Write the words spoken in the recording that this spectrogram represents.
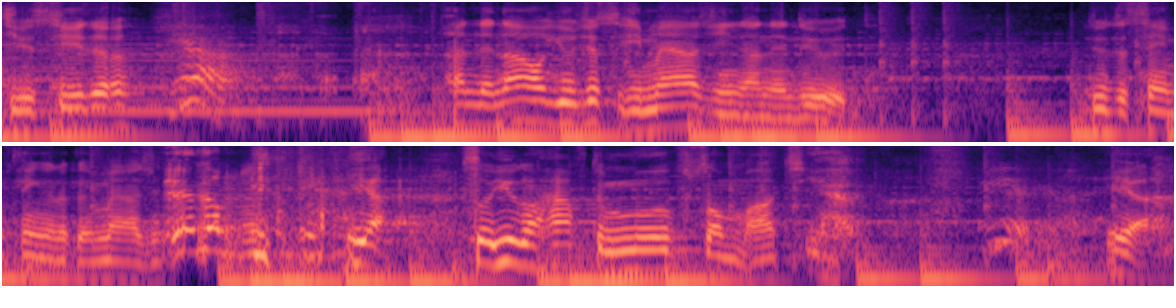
Do you see the? Yeah. And then now you just imagine and then do it. Do the same thing like imagine. Yeah. So you don't have to move so much. Yeah. Yeah. Yeah.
